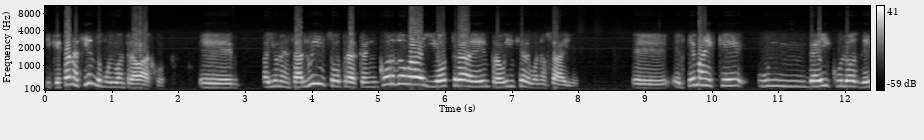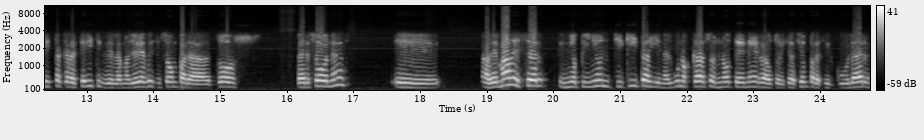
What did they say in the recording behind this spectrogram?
y que están haciendo muy buen trabajo. Eh, hay una en San Luis, otra acá en Córdoba y otra en provincia de Buenos Aires. Eh, el tema es que un vehículo de esta característica, que la mayoría de veces son para dos personas, eh, además de ser, en mi opinión, chiquitas y en algunos casos no tener autorización para circular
